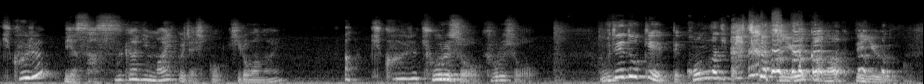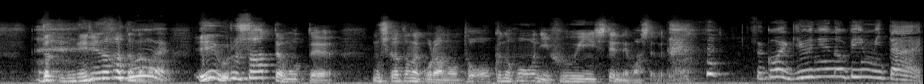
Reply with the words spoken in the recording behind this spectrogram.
聞こえる？いやさすがにマイクじゃ拾拾わない？あ聞こえる聞こえる。でしょ？聞こえるでしょ？腕時計ってこんなにカチカチ言うかなっていう。だって寝れなかったんだから。すえうるさって思って。もう仕方ない。これあの遠くの方に封印して寝ましたけど すごい牛乳の瓶みたい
